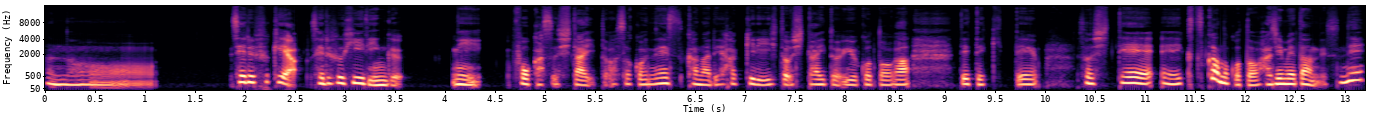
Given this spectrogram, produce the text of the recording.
あのセルフケアセルフヒーリングにフォーカスしたいとそこで、ね、かなりはっきりとしたいということが出てきてそして、えー、いくつかのことを始めたんですね。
